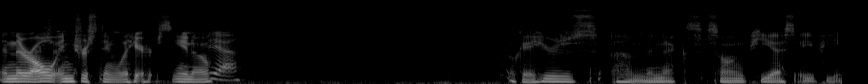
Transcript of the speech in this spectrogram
and they're all sure. interesting layers. You know. Yeah. Okay, here's um, the next song, PSAP.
